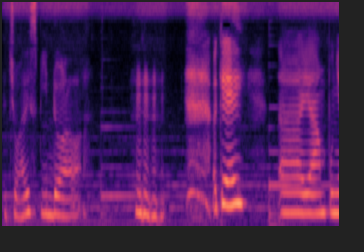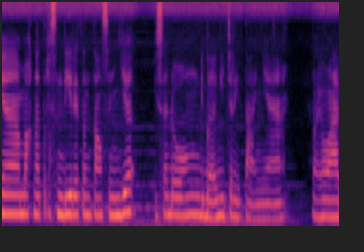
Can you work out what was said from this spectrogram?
kecuali spidol. Oke, okay, uh, yang punya makna tersendiri tentang senja bisa dong dibagi ceritanya lewat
